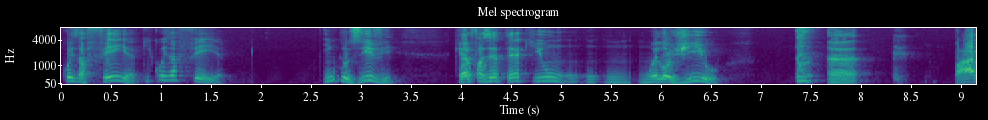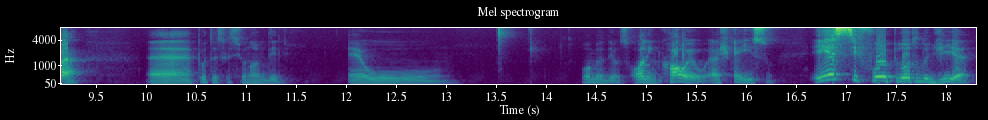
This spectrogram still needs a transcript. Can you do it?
Coisa feia? Que coisa feia. Inclusive, quero fazer até aqui um, um, um elogio uh, para. Uh, puta, esqueci o nome dele. É o. Oh meu Deus, Olin Cowell, acho que é isso. Esse foi o piloto do dia,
